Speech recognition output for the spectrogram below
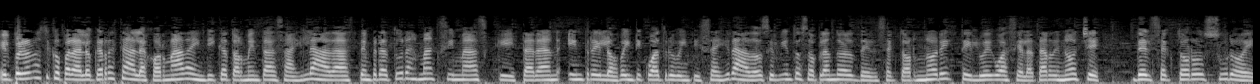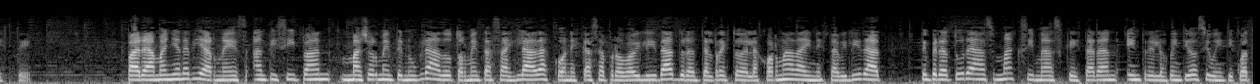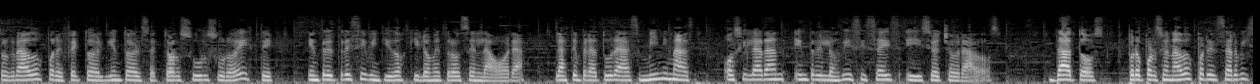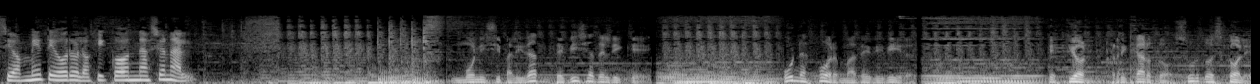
El pronóstico para lo que resta de la jornada indica tormentas aisladas, temperaturas máximas que estarán entre los 24 y 26 grados, el viento soplando del sector noreste y luego hacia la tarde-noche del sector suroeste. Para mañana viernes anticipan mayormente nublado, tormentas aisladas con escasa probabilidad durante el resto de la jornada, inestabilidad, temperaturas máximas que estarán entre los 22 y 24 grados por efecto del viento del sector sur-suroeste, entre 13 y 22 kilómetros en la hora. Las temperaturas mínimas oscilarán entre los 16 y 18 grados. Datos proporcionados por el Servicio Meteorológico Nacional. Municipalidad de Villa del Lique. Una forma de vivir. Gestión Ricardo Zurdo Escole.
